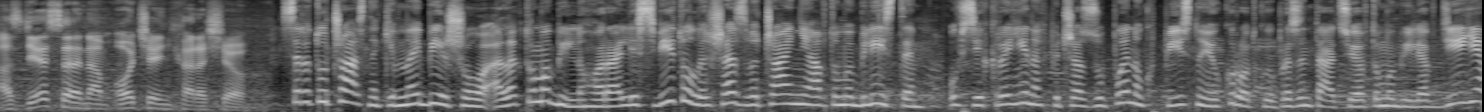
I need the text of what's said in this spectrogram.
A здесь нам очень хорошо. Серед учасників найбільшого електромобільного ралі світу лише звичайні автомобілісти. У всіх країнах під час зупинок піснею короткою презентацією автомобіля в дії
